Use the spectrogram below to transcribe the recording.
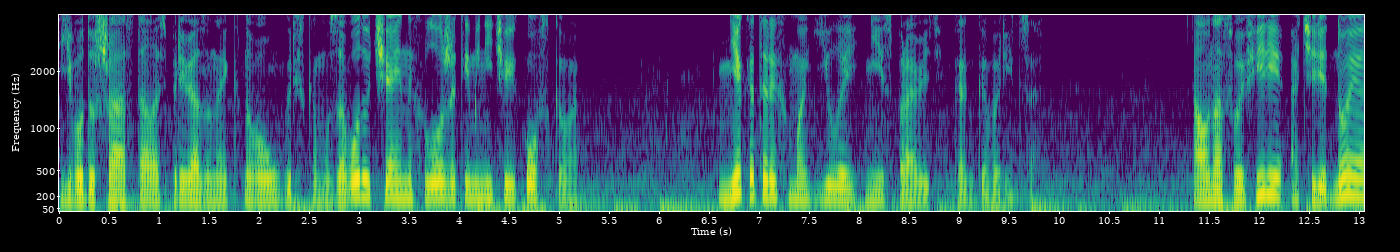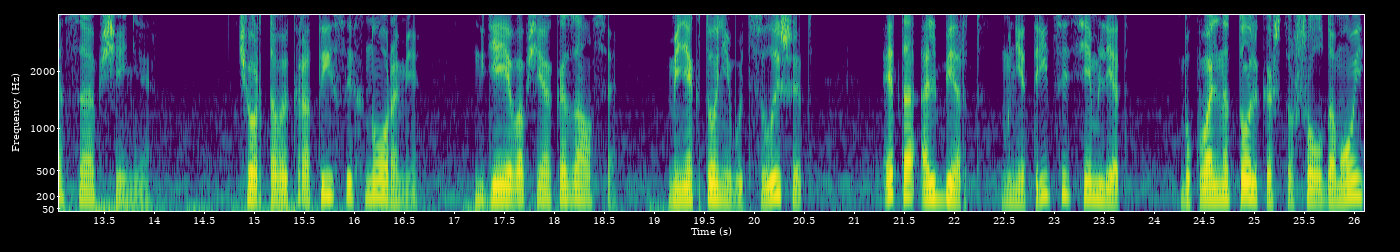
Его душа осталась привязанной к новоугорскому заводу чайных ложек имени Чайковского. Некоторых могилой не исправить, как говорится. А у нас в эфире очередное сообщение. Чертовы кроты с их норами. Где я вообще оказался? Меня кто-нибудь слышит? Это Альберт, мне 37 лет. Буквально только что шел домой,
